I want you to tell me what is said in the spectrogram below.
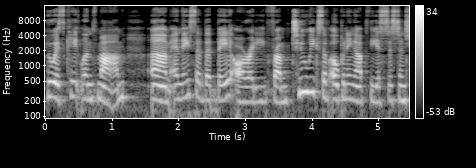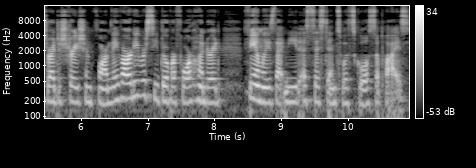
who is Caitlin's mom, um, and they said that they already, from two weeks of opening up the assistance registration form, they've already received over 400 families that need assistance with school supplies.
